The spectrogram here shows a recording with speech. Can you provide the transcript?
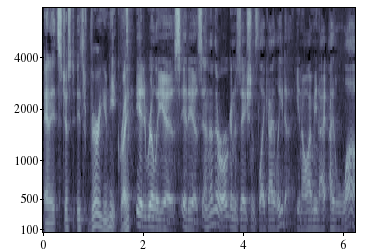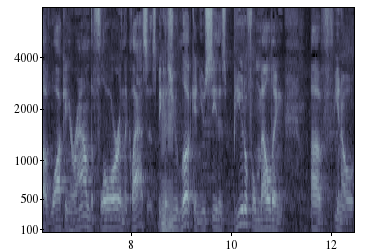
And it's just it's very unique right? It really is. It is. And then there are organizations like ILEETA you know i mean i, I love walking around the floor and the classes because mm-hmm. you look and you see this beautiful melding of you know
